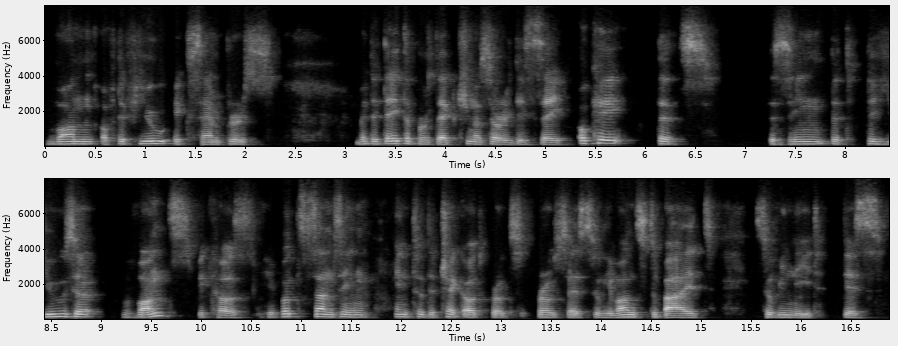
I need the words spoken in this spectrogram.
one of the few examples where the data protection authorities say, okay, that's a thing that the user wants because he puts something into the checkout process, so he wants to buy it. So we need this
